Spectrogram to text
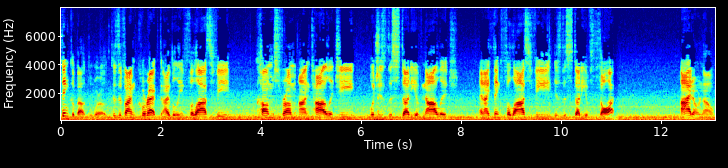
think about the world. Because if I'm correct, I believe philosophy comes from ontology, which is the study of knowledge. And I think philosophy is the study of thought. I don't know.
